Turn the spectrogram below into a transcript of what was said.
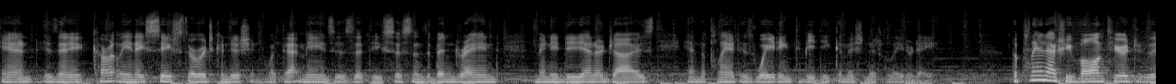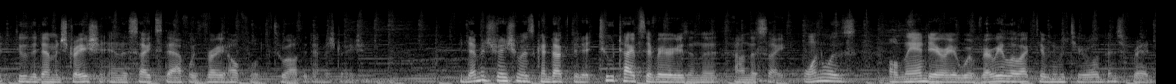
and is in a, currently in a safe storage condition. What that means is that these systems have been drained, many de-energized, and the plant is waiting to be decommissioned at a later date. The plant actually volunteered to do the demonstration and the site staff was very helpful throughout the demonstration. The demonstration was conducted at two types of areas on the, on the site. One was a land area where very low activity material had been spread,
